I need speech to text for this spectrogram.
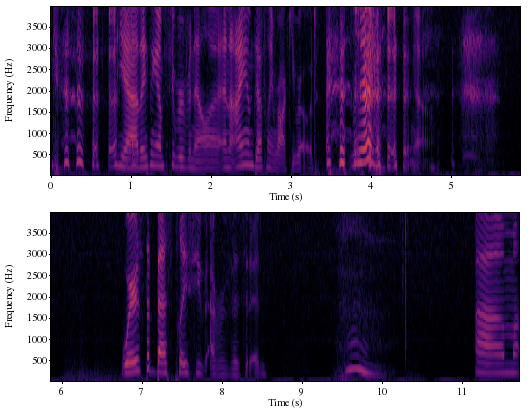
yeah, they think I'm super vanilla, and I am definitely Rocky Road. Yeah. Where's the best place you've ever visited? Hmm. Um,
